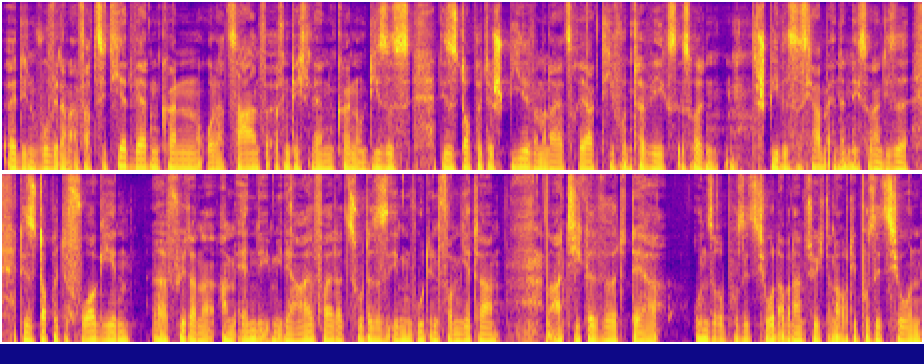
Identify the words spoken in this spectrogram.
äh, die, wo wir dann einfach zitiert werden können oder Zahlen veröffentlicht werden können. Und dieses, dieses doppelte Spiel, wenn man da jetzt reaktiv unterwegs ist, oder ein Spiel ist es ja am Ende nicht, sondern diese, dieses doppelte Vorgehen, äh, führt dann am Ende im Idealfall dazu, dass es eben gut informierter Artikel wird, der unsere Position, aber natürlich dann auch die Position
